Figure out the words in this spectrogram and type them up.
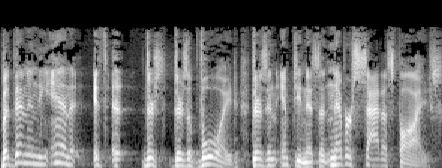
But then in the end, it's, it, there's, there's a void, there's an emptiness that never satisfies.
